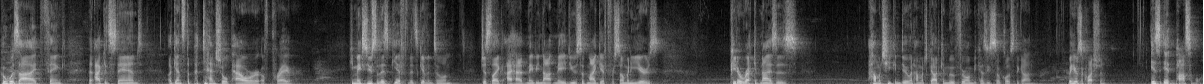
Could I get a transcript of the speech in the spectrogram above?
Who was I to think that I could stand against the potential power of prayer? He makes use of this gift that's given to him just like I had maybe not made use of my gift for so many years. Peter recognizes how much he can do and how much God can move through him because he's so close to God. But here's a question Is it possible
